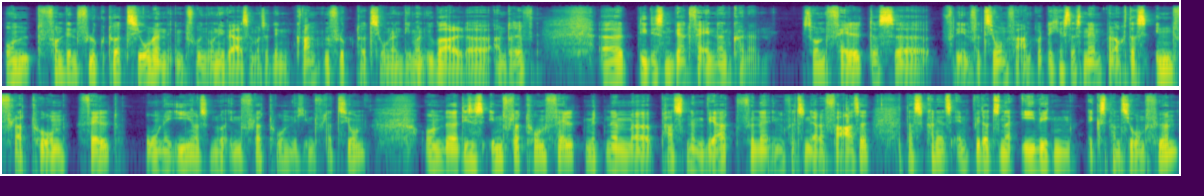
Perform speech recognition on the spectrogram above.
und von den Fluktuationen im frühen Universum, also den Quantenfluktuationen, die man überall äh, antrifft, äh, die diesen Wert verändern können. So ein Feld, das äh, für die Inflation verantwortlich ist, das nennt man auch das Inflatonfeld ohne i, also nur Inflaton, nicht Inflation. Und äh, dieses Inflatonfeld mit einem äh, passenden Wert für eine inflationäre Phase, das kann jetzt entweder zu einer ewigen Expansion führen,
